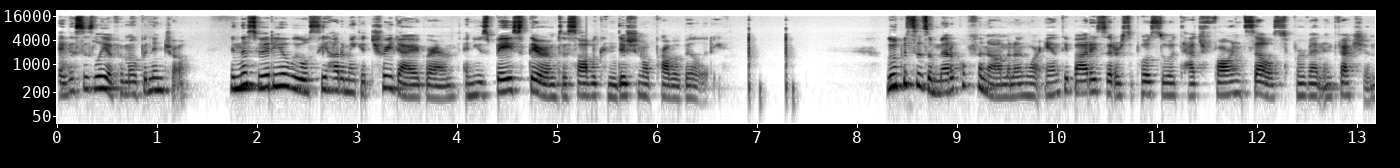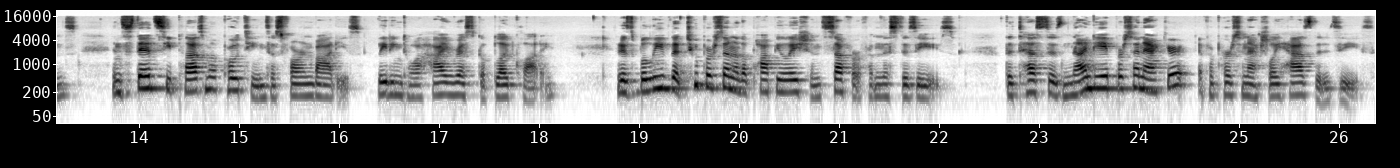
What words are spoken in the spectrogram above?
Hi, this is Leah from Open Intro. In this video, we will see how to make a tree diagram and use Bayes' theorem to solve a conditional probability. Lupus is a medical phenomenon where antibodies that are supposed to attach foreign cells to prevent infections instead see plasma proteins as foreign bodies, leading to a high risk of blood clotting. It is believed that 2% of the population suffer from this disease. The test is 98% accurate if a person actually has the disease.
